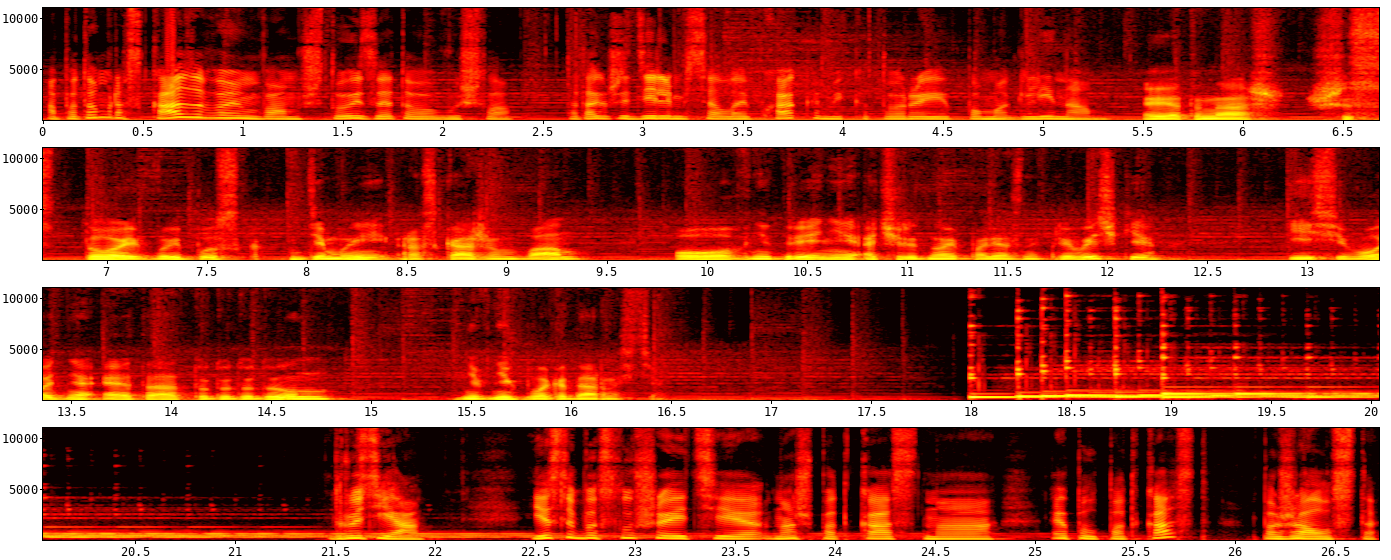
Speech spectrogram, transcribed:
А потом рассказываем вам, что из этого вышло. А также делимся лайфхаками, которые помогли нам. Это наш шестой выпуск, где мы расскажем вам о внедрении очередной полезной привычки. И сегодня это тудудудун дневник благодарности. Друзья, если вы слушаете наш подкаст на Apple Podcast, пожалуйста,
